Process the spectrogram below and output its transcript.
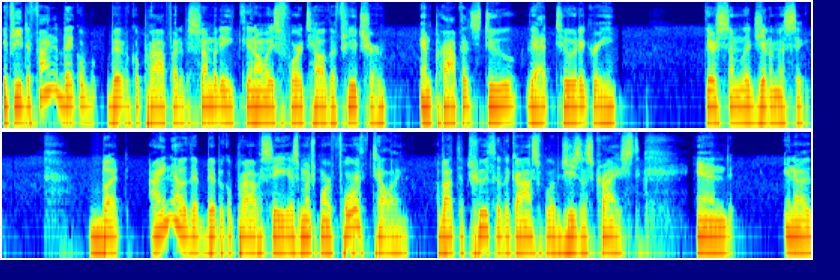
If you define a biblical, biblical prophet, if somebody can always foretell the future, and prophets do that to a degree, there's some legitimacy. But I know that biblical prophecy is much more forthtelling about the truth of the gospel of Jesus Christ. And, you know,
